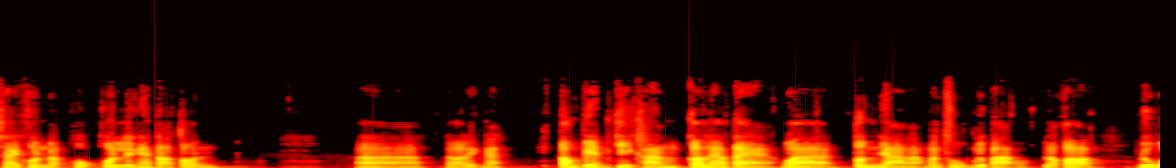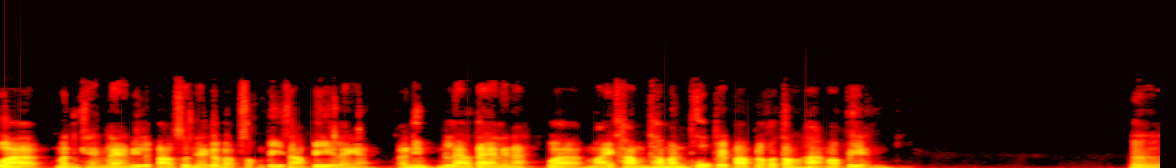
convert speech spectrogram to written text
ใช้คนแบบหกคนเลยไงต่อต้นอ่าแล้วอะไรนะต้องเปลี่ยนกี่ครั้งก็แล้วแต่ว่าต้นยางอะมันสูงหรือเปล่า แล้วก็ ดูว่ามันแข็งแรงดีหรือเปล่าส่วนใหญ่ก็แบบสองปีสามปีอะไรเงี้ย อันนี้แล้วแต่เลยนะ ว่าไม้ค้ำถ้ามันผุไปปั๊บเราก็ต้องหามาเปลี่ยน เออ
